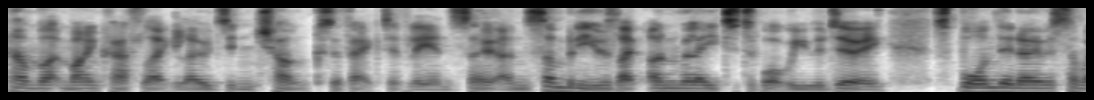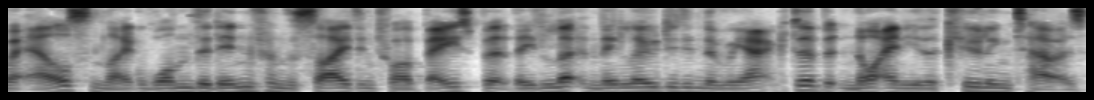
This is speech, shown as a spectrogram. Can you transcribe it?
um, like Minecraft like loads in chunks effectively, and so and somebody who's like unrelated to what we were doing spawned in over somewhere else and like wandered in from the side into our base, but they lo- and they loaded in the reactor, but not any of the cooling towers.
